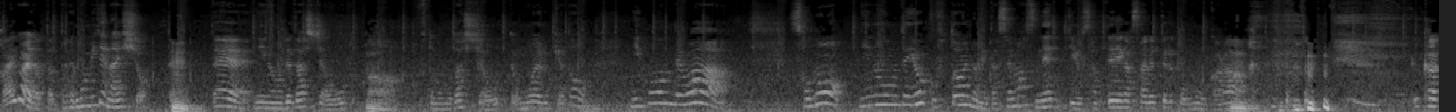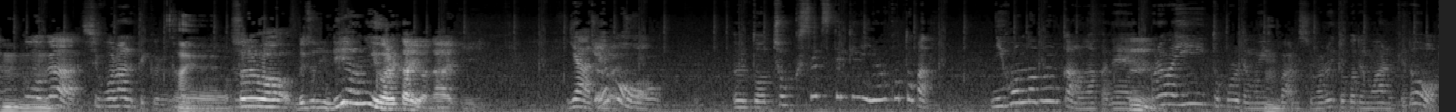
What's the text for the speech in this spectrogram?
海外だったら誰も見てないっしょって思って、二の腕出しちゃおうとか、太もも出しちゃおうって思えるけど、日本ではその二の腕よく太いのに出せますねっていう査定がされてると思うから、うん。格好が絞られてくる、それは別にリアルに言われたりはないいやでも、うん、と直接的に言うことが日本の文化の中で、うん。これはいいところでもいっぱいあるし、悪いところでもあるけど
